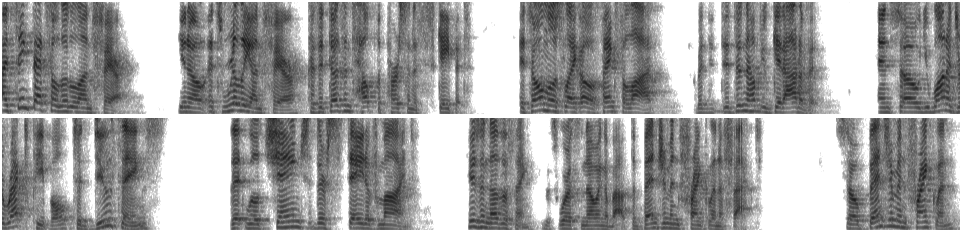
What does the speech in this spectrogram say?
I think that's a little unfair. You know, it's really unfair because it doesn't help the person escape it. It's almost like, oh, thanks a lot, but it doesn't help you get out of it. And so you want to direct people to do things that will change their state of mind. Here's another thing that's worth knowing about the Benjamin Franklin effect. So, Benjamin Franklin,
